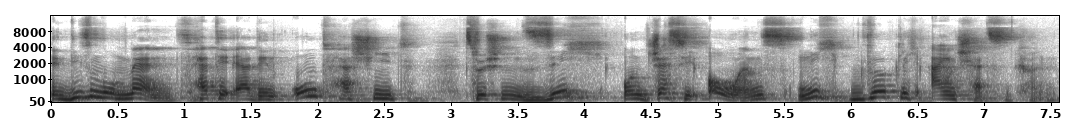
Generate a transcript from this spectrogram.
In diesem Moment hätte er den Unterschied zwischen sich und Jesse Owens nicht wirklich einschätzen können.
